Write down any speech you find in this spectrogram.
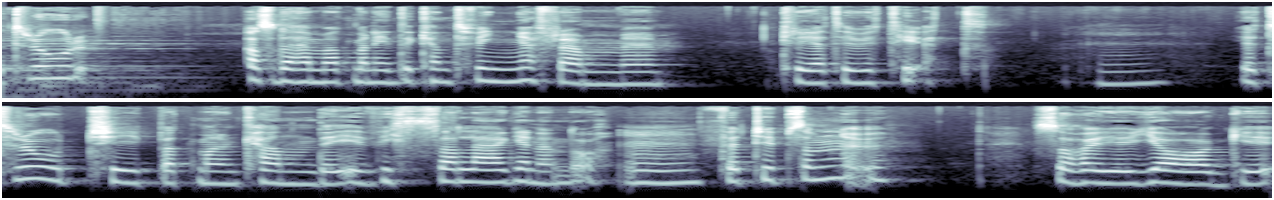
Jag tror, alltså det här med att man inte kan tvinga fram eh, kreativitet. Jag tror typ att man kan det i vissa lägen ändå. Mm. För typ som nu så har ju jag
